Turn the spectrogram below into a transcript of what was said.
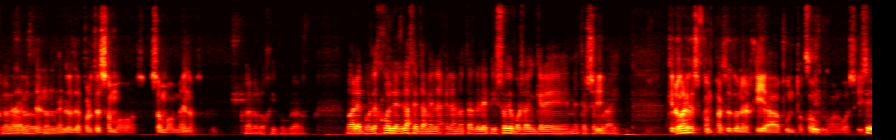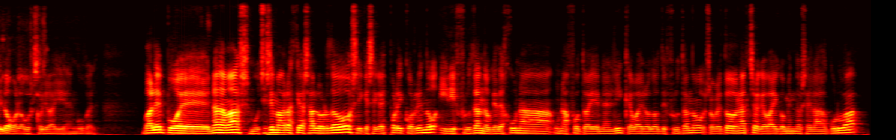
Claro, cada claro, vez en, claro. en los deportes somos, somos menos. Claro, lógico, claro. Vale, pues dejo el enlace también en las notas del episodio por si alguien quiere meterse Sí. por ahí. Creo Bueno. que es compartetuenergia.com Sí. o algo así. Sí, luego lo busco yo ahí en Google. Vale, pues nada más. Muchísimas gracias a los dos y que sigáis por ahí corriendo y disfrutando. Que dejo una, una foto ahí en el link que vais los dos disfrutando. Sobre todo Nacho que va ahí comiéndose la curva.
